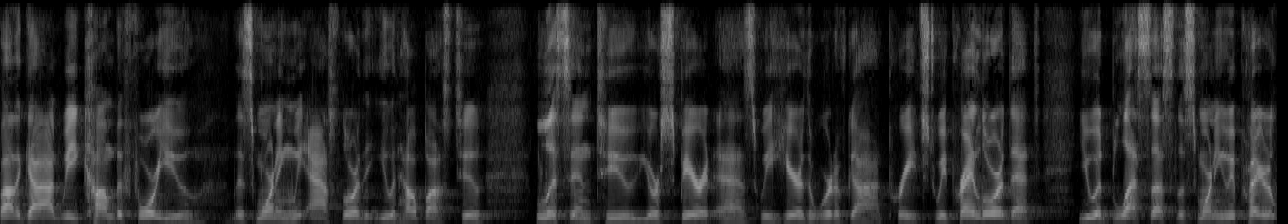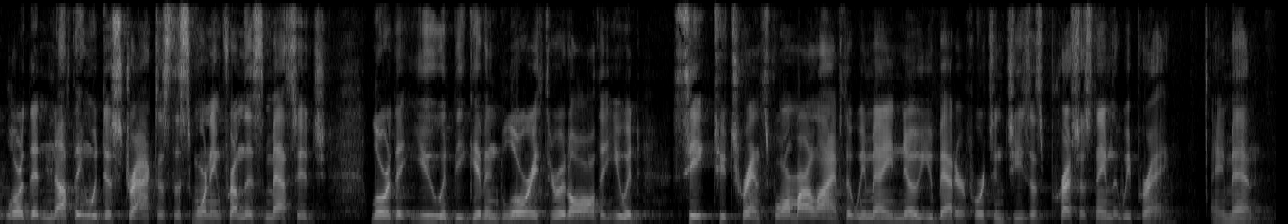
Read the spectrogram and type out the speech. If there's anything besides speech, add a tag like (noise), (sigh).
Father God, we come before you this morning. We ask, Lord, that you would help us to listen to your spirit as we hear the word of God preached. We pray, Lord, that you would bless us this morning. We pray, Lord, that nothing would distract us this morning from this message. Lord, that you would be given glory through it all, that you would seek to transform our lives, that we may know you better. For it's in Jesus' precious name that we pray. Amen.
